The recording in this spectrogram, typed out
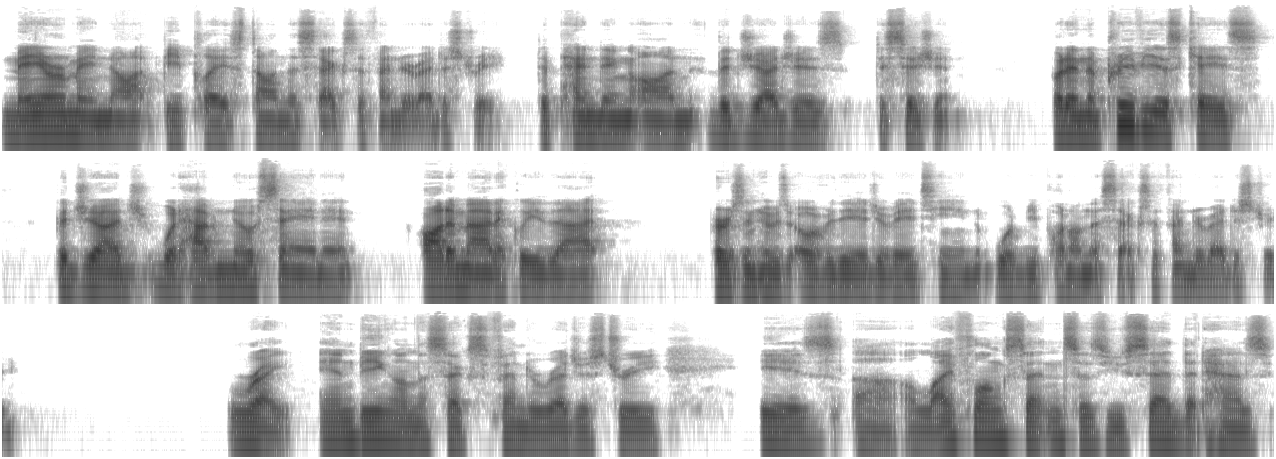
may or may not be placed on the sex offender registry, depending on the judge's decision. But in the previous case, the judge would have no say in it. Automatically, that person who's over the age of 18 would be put on the sex offender registry. Right. And being on the sex offender registry is uh, a lifelong sentence, as you said, that has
